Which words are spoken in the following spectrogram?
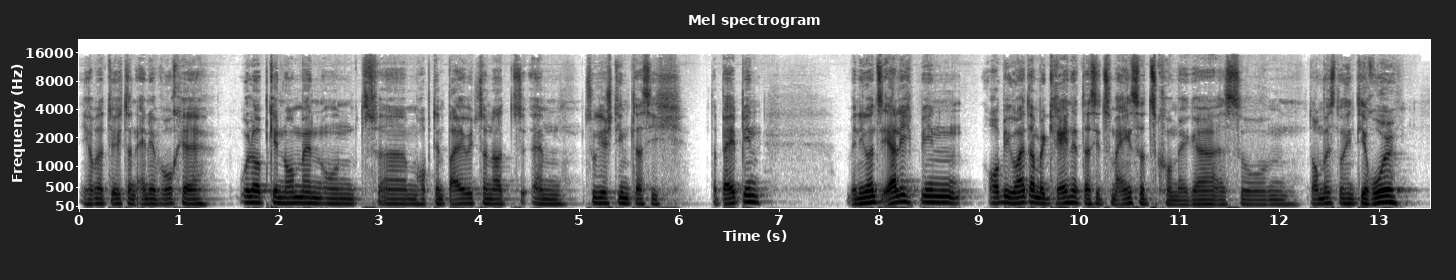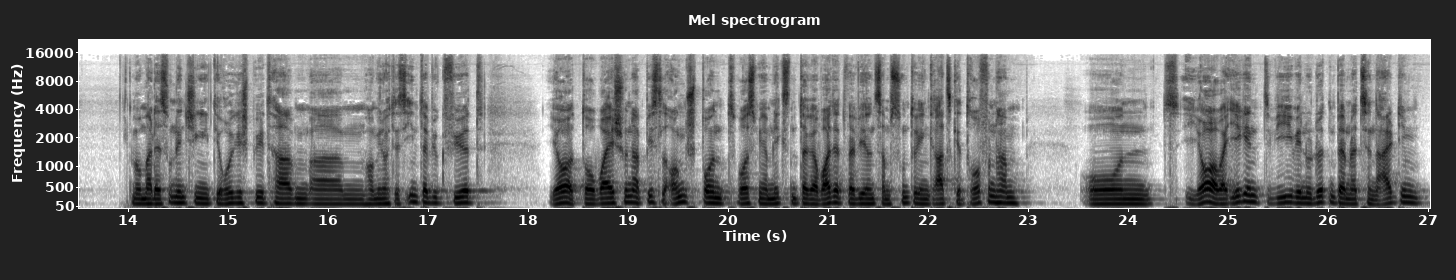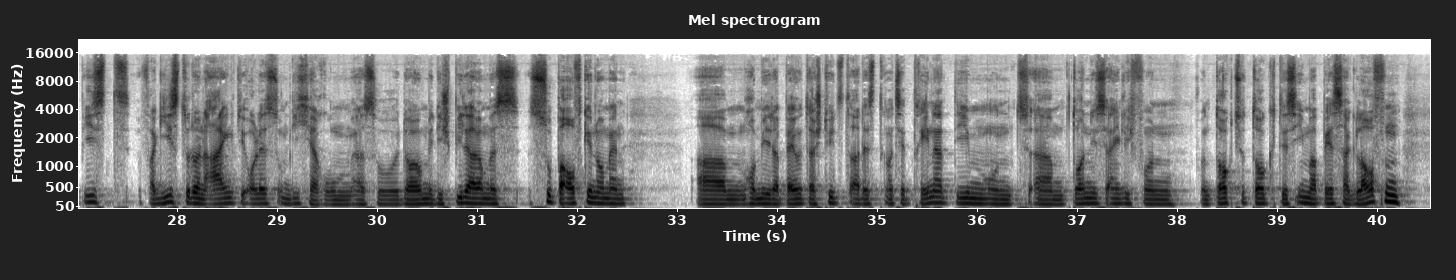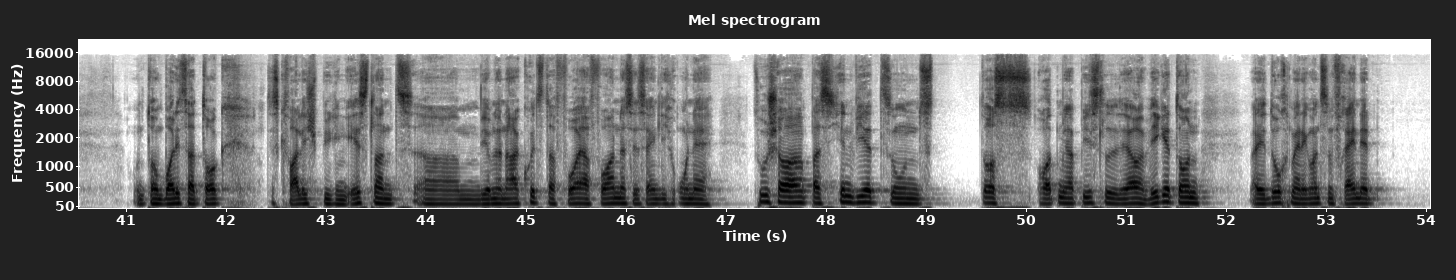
Ich habe natürlich dann eine Woche Urlaub genommen und ähm, habe dem Bajovic dann auch ähm, zugestimmt, dass ich dabei bin. Wenn ich ganz ehrlich bin, habe ich gar nicht einmal gerechnet, dass ich zum Einsatz komme. Gell? Also damals noch in Tirol, wo wir das Unentschieden in Tirol gespielt haben, ähm, habe ich noch das Interview geführt. Ja, da war ich schon ein bisschen angespannt, was mir am nächsten Tag erwartet, weil wir uns am Sonntag in Graz getroffen haben. Und ja, aber irgendwie, wenn du dort beim Nationalteam bist, vergisst du dann auch irgendwie alles um dich herum. Also da haben mir die Spieler damals super aufgenommen, ähm, haben mich dabei unterstützt, auch das ganze Trainerteam und ähm, dann ist eigentlich von, von Tag zu Tag das immer besser gelaufen. Und dann war dieser Tag das Quali-Spiel gegen Estland. Ähm, wir haben dann auch kurz davor erfahren, dass es eigentlich ohne Zuschauer passieren wird und das hat mir ein bisschen ja, wehgetan weil ich doch meine ganzen Freunde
